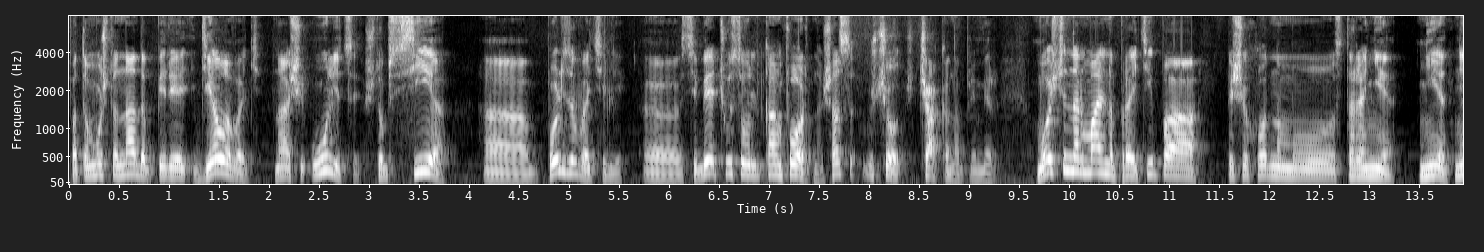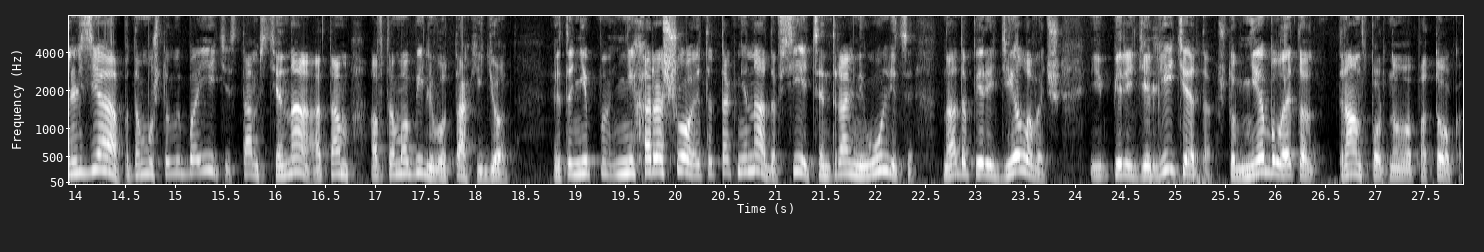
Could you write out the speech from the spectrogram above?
потому что надо переделывать наши улицы, чтобы все пользователи себя чувствовали комфортно. Сейчас еще Чака, например, Можете нормально пройти по пешеходному стороне? Нет, нельзя, потому что вы боитесь. Там стена, а там автомобиль вот так идет. Это не, не хорошо, это так не надо. Все центральные улицы надо переделывать и переделить это, чтобы не было этого транспортного потока.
